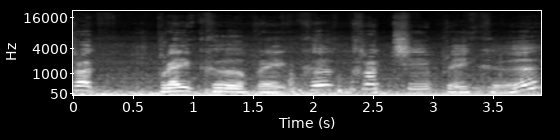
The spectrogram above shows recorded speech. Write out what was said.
크러, 브레이크 브레이크 크러치 브레이크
